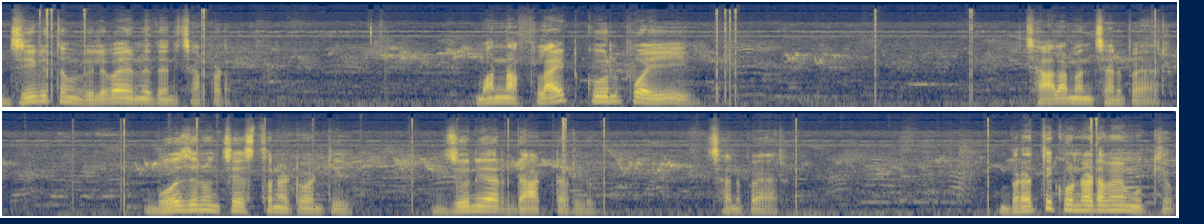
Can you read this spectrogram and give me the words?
జీవితం విలువైనదని చెప్పడం. మొన్న ఫ్లైట్ కూలిపోయి చాలామంది చనిపోయారు. భోజనం చేస్తున్నటువంటి జూనియర్ డాక్టర్లు చనిపోయారు. బ్రతికి ఉండడమే ముఖ్యం.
